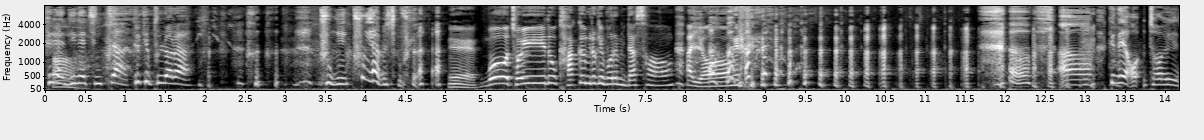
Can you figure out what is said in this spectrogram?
그래, 어. 니네 진짜 그렇게 불러라. 쿵이 쿵이 하면서 불러라. 예, 뭐 저희도 가끔 이렇게 부릅니다. 성, 아 영. 어, 아, 근데 어, 저희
